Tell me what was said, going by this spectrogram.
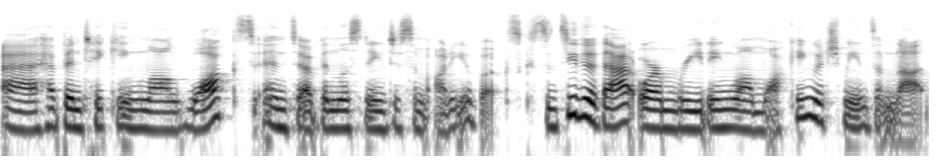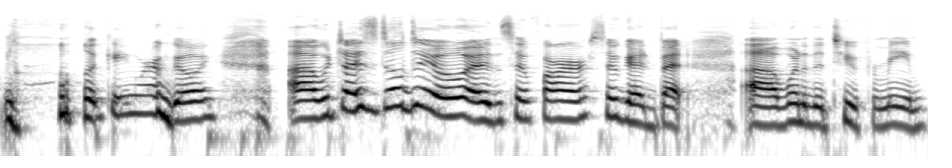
uh, have been taking long walks. And so I've been listening to some audiobooks because it's either that or I'm reading while I'm walking, which means I'm not looking where I'm going, uh, which I still do. And so far, so good. But uh, one of the two for me.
